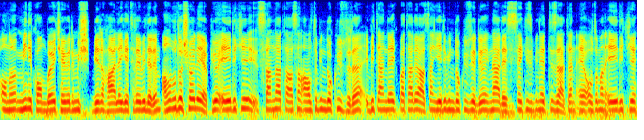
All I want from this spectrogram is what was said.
onu mini comboya çevirmiş bir hale getirebilirim. Ama bu da şöyle yapıyor. Air 2 standart alsan 6900 lira. E, bir tane de ek batarya alsan 7900 ediyor. Neredeyse 8000 etti zaten. E, o zaman Air 2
